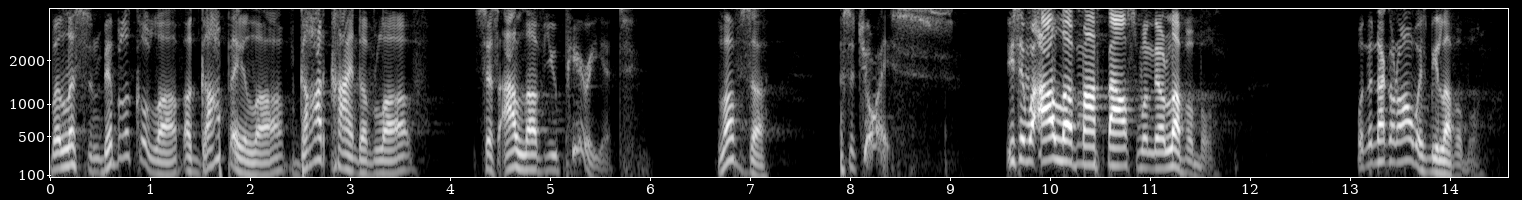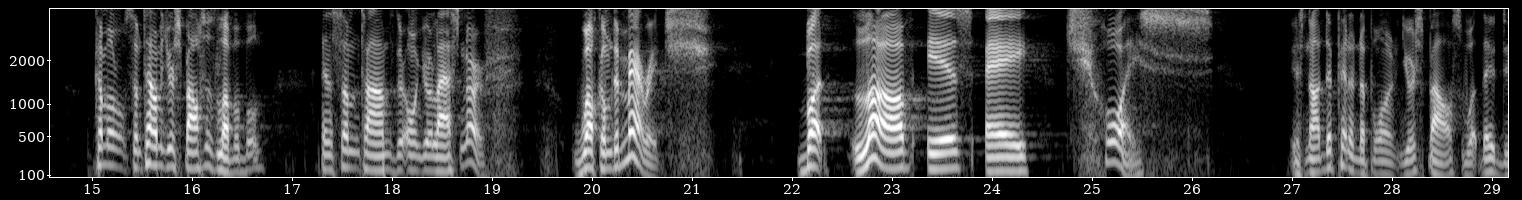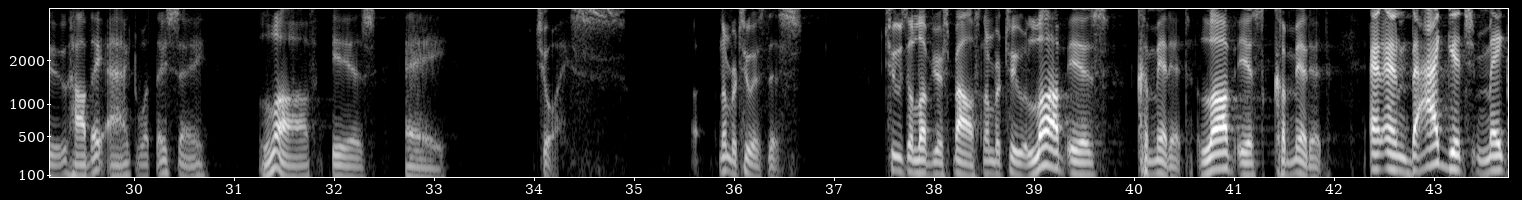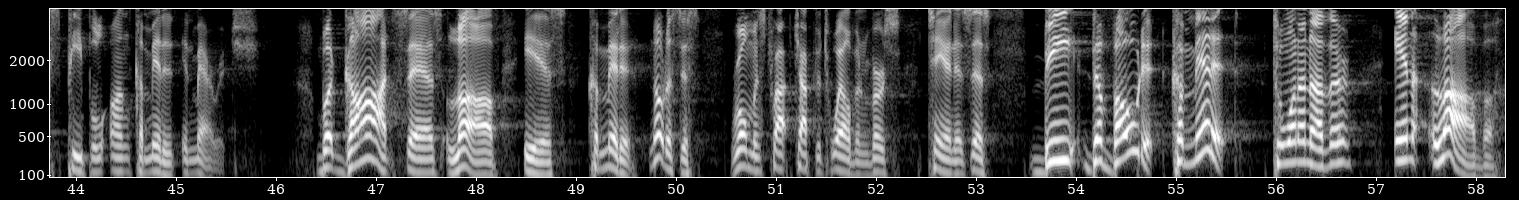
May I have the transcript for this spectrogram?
But listen, biblical love, agape love, God kind of love, says, I love you, period. Love's a, it's a choice. You say, well, I love my spouse when they're lovable. Well, they're not going to always be lovable. Come on, sometimes your spouse is lovable, and sometimes they're on your last nerve. Welcome to marriage. But love is a choice. It's not dependent upon your spouse, what they do, how they act, what they say. Love is a choice. Number two is this choose to love your spouse. Number two, love is committed. Love is committed. And, and baggage makes people uncommitted in marriage. But God says love is committed. Notice this Romans chapter 12 and verse 10. It says, Be devoted, committed to one another in love.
